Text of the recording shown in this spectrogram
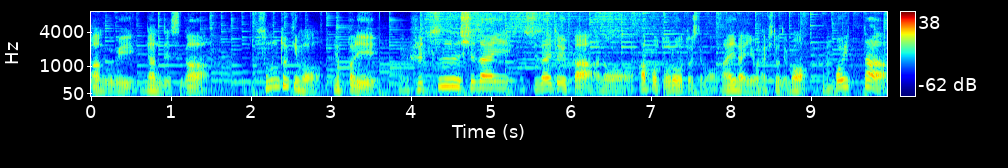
番組なんですが、その時もやっぱり普通取材取材というかあのアポ取ろうとしても会えないような人でも、うん、こういった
